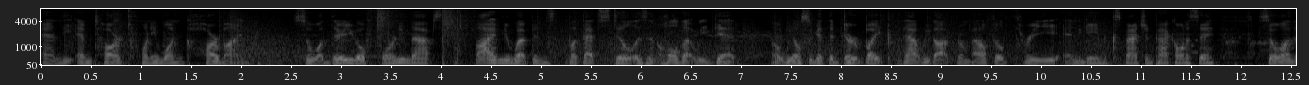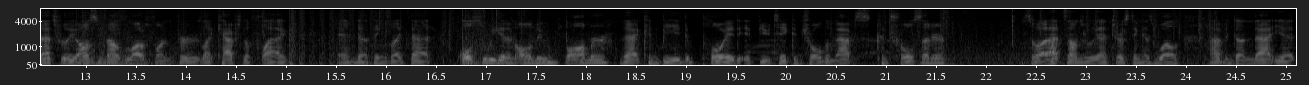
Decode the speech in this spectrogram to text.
and the MTAR-21 carbine. So uh, there you go, four new maps, five new weapons, but that still isn't all that we get. Uh, we also get the dirt bike that we got from Battlefield 3 Endgame expansion pack, I want to say. So uh, that's really awesome. That was a lot of fun for like capture the flag and uh, things like that. Also, we get an all-new bomber that can be deployed if you take control of the map's control center. So uh, that sounds really interesting as well. I haven't done that yet.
